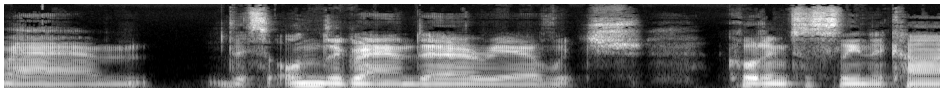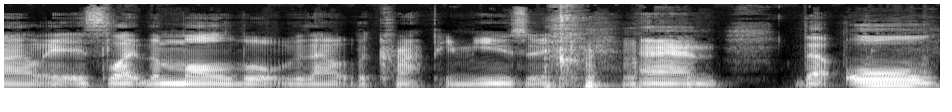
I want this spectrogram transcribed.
um, this underground area, which, according to Selina Kyle, it is like the mall but without the crappy music. um, that all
